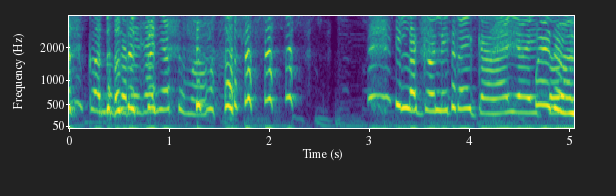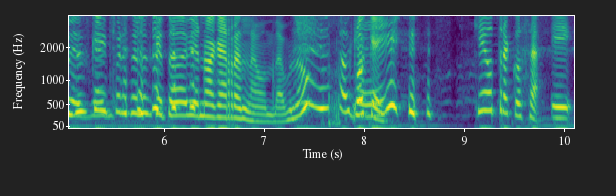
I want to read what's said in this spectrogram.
Cuando te regaña tu mamá. y la colita de caballo ahí Bueno, pues es que hay personas que todavía no agarran la onda, ¿no? Ok. ok. ¿Qué otra cosa? Eh,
